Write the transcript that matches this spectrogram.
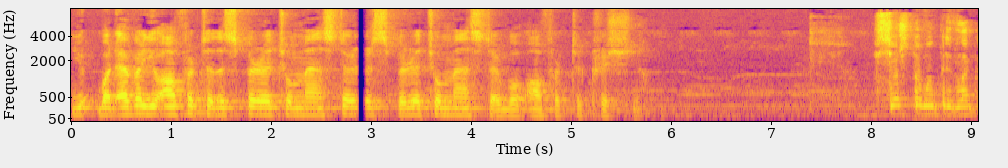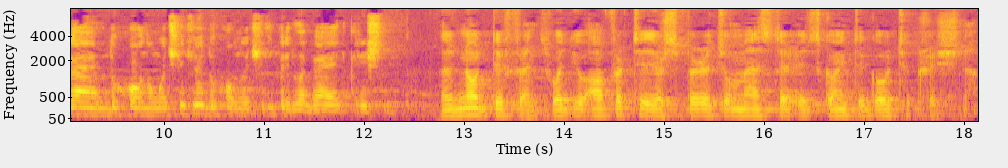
You, whatever you offer to the spiritual master, the spiritual master will offer to Krishna. Все, что мы предлагаем духовному учителю, духовный учитель предлагает Кришне. There's no difference. What you offer to your spiritual master is going to go to Krishna.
